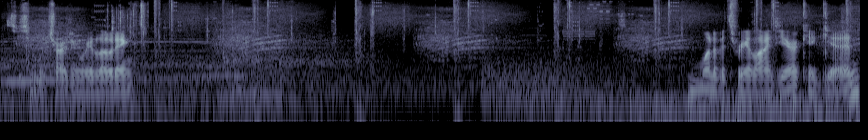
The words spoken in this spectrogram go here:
Let's do some recharging, reloading. One of it's realigned here. Okay, good.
